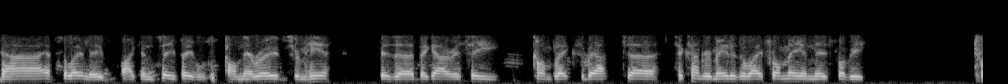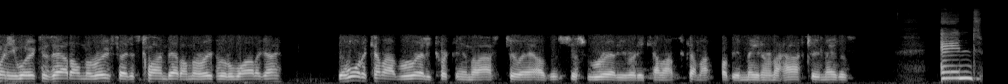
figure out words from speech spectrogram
Uh, absolutely. I can see people on their roofs from here. There's a big RSE complex about uh, 600 metres away from me, and there's probably 20 workers out on the roof. They just climbed out on the roof a little while ago. The water come up really quickly in the last two hours. It's just really, really come up. It's come up probably a metre and a half, two metres. And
